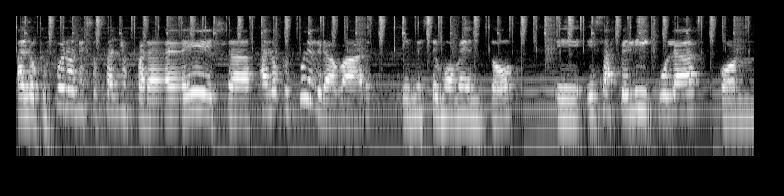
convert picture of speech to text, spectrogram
a lo que fueron esos años para ellas, a lo que fue grabar en ese momento eh, esas películas con,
